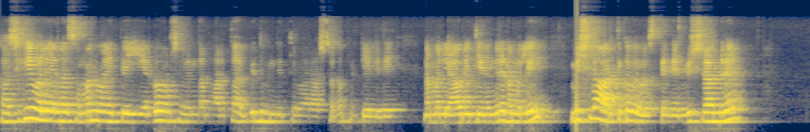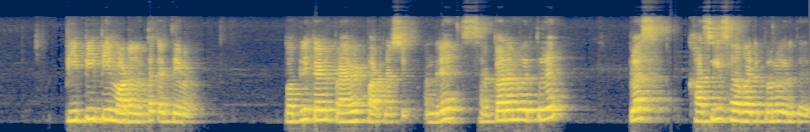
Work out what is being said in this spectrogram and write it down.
ಖಾಸಗಿ ವಲಯದ ಸಮನ್ವಯತೆ ಈ ಎರಡು ಅಂಶಗಳಿಂದ ಭಾರತ ಅಭಿವೃದ್ಧಿ ಹೊಂದುತ್ತಿರುವ ರಾಷ್ಟ್ರದ ಪಟ್ಟಿಯಲ್ಲಿದೆ. ನಮ್ಮಲ್ಲಿ ಯಾವ ರೀತಿ ಇದೆ ಅಂದ್ರೆ ನಮ್ಮಲ್ಲಿ ಮಿಶ್ರ ಆರ್ಥಿಕ ವ್ಯವಸ್ಥೆ ಇದೆ. ಮಿಶ್ರ ಅಂದ್ರೆ ಪಿಪಿಪಿ ಮಾಡೆಲ್ ಅಂತ ಕರಿತೇವೆ ಪಬ್ಲಿಕ್ ಅಂಡ್ ಪ್ರೈವೇಟ್ ಪಾರ್ಟ್ನರ್ಶಿಪ್ ಅಂದ್ರೆ ಸರ್ಕಾರನೂ ಇರ್ತದೆ ಪ್ಲಸ್ ಖಾಸಗಿ ಸಹಭಾಗಿತ್ವನೂ ಇರ್ತದೆ.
